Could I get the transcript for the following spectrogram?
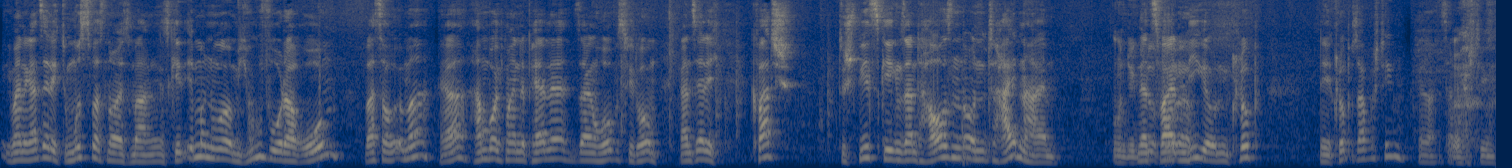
Ich meine, ganz ehrlich, du musst was Neues machen. Es geht immer nur um Juve oder Rom, was auch immer. Ja, Hamburg, meine Perle, sagen Home sweet home. Ganz ehrlich, Quatsch. Du spielst gegen Sandhausen und Heidenheim Und den in der Club, zweiten oder? Liga und ein Club. Nee, Club ist abgestiegen? Ja, ist abgestiegen.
